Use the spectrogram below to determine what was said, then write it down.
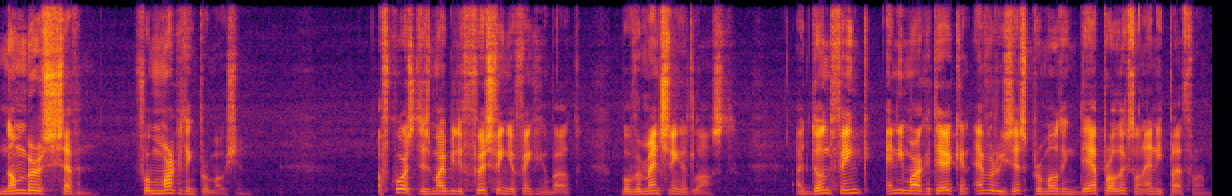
Number seven, for marketing promotion. Of course, this might be the first thing you're thinking about, but we're mentioning it last. I don't think any marketer can ever resist promoting their products on any platform.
